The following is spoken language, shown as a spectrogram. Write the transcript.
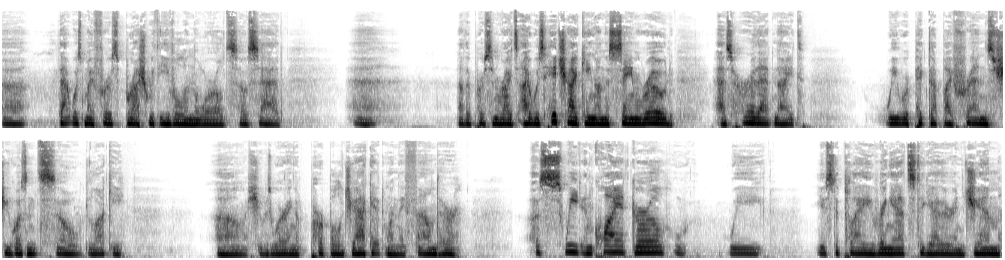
Uh, that was my first brush with evil in the world. So sad. Uh, another person writes I was hitchhiking on the same road as her that night. We were picked up by friends. She wasn't so lucky. Uh, she was wearing a purple jacket when they found her. A sweet and quiet girl. We used to play ringettes together and gym.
